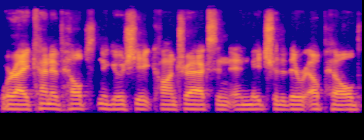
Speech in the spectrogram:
where I kind of helped negotiate contracts and, and made sure that they were upheld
